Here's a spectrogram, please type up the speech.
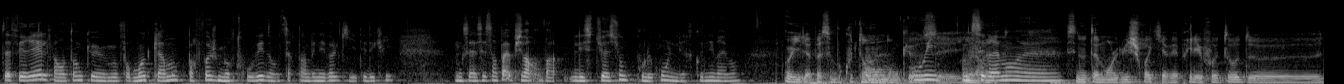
tout à fait réelle. Enfin, en tant que, enfin, moi, clairement, parfois, je me retrouvais dans certains bénévoles qui étaient décrits. Donc c'est assez sympa. Et puis, enfin, enfin, les situations, pour le coup, on les reconnaît vraiment. Oui, il a passé beaucoup de temps, donc euh, oui, c'est- vraiment. euh, notamment lui, je crois, qui avait pris les photos de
